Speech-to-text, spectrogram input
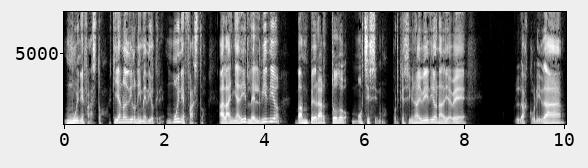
muy nefasto. Es que ya no digo ni mediocre, muy nefasto. Al añadirle el vídeo va a empeorar todo muchísimo, porque si no hay vídeo nadie ve la oscuridad,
